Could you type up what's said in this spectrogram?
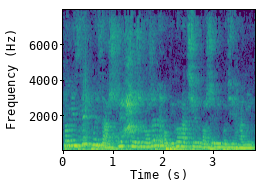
to niezwykły zaszczyt, że możemy opiekować się Waszymi pociechami.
